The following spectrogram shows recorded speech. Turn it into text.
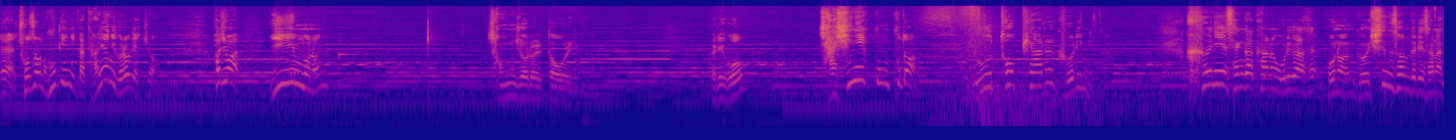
예, 조선 후기니까 당연히 그러겠죠. 하지만 이인문은 정조를 떠올린 겁니다. 그리고 자신이 꿈꾸던 유토피아를 그립니다. 흔히 생각하는 우리가 보는 그 신선들이 사는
